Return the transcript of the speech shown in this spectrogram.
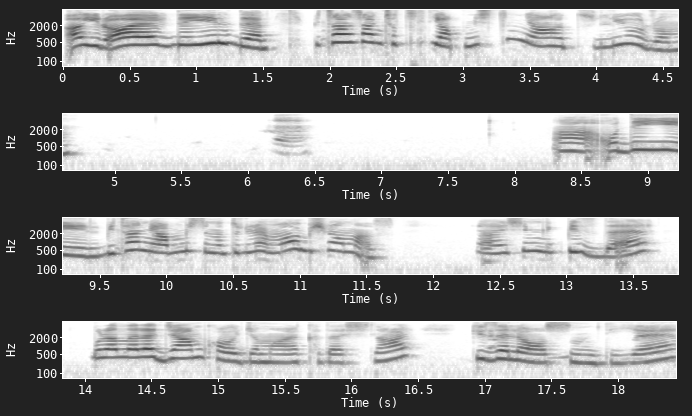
Hayır o ev değil de bir tane sen çatılı yapmıştın ya hatırlıyorum. Ha. Aa, o değil. Bir tane yapmıştın hatırlıyorum ama bir şey olmaz. Yani şimdilik biz de buralara cam koyacağım arkadaşlar. Güzel olsun diye.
